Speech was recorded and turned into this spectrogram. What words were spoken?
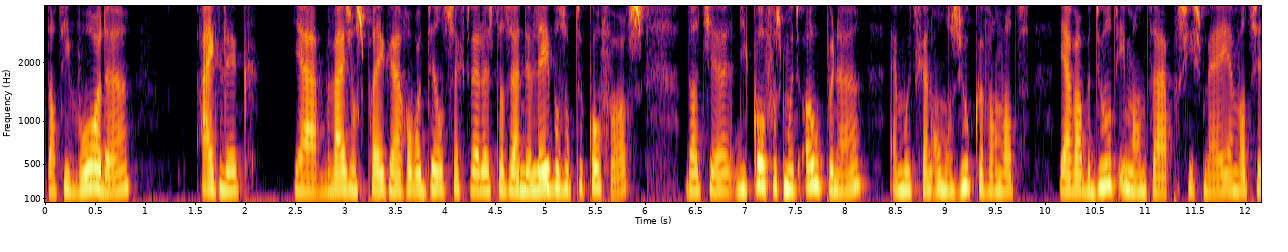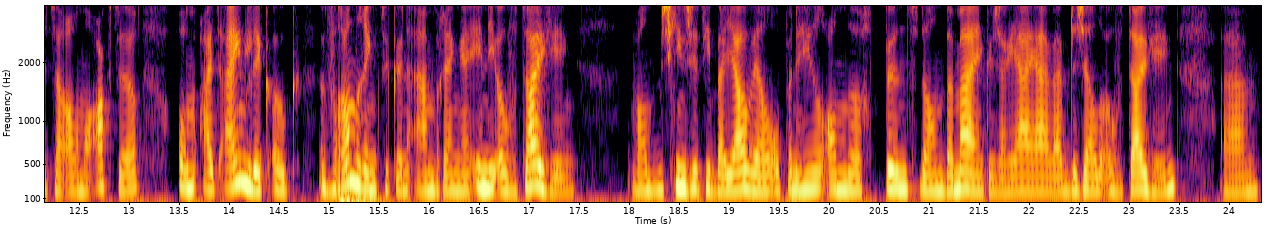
dat die woorden eigenlijk, ja, bij wijze van spreken, Robert Dilt zegt wel eens, dat zijn de labels op de koffers. Dat je die koffers moet openen en moet gaan onderzoeken van wat, ja, wat bedoelt iemand daar precies mee en wat zit daar allemaal achter, om uiteindelijk ook een verandering te kunnen aanbrengen in die overtuiging. Want misschien zit hij bij jou wel op een heel ander punt dan bij mij. En kun je zeggen, ja, ja, we hebben dezelfde overtuiging. Um,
